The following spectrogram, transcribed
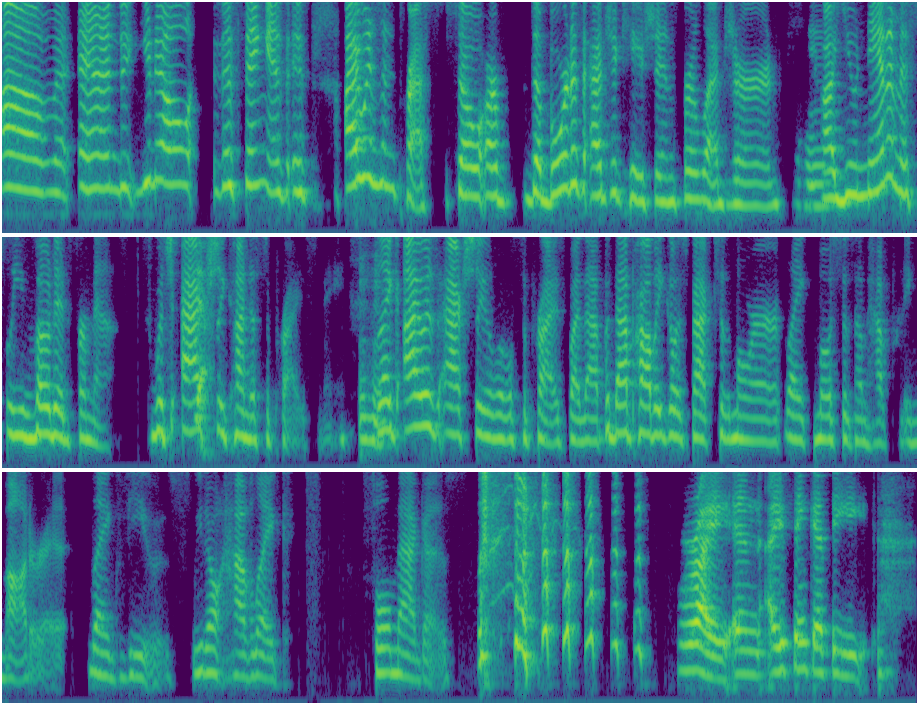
um, and you know, the thing is, is I was impressed. So our the Board of Education for Ledyard Mhm, uh, unanimously voted for masks, which actually kind of surprised me mhm. like i was actually a little surprised by that but that probably goes back to the more like most of them have pretty moderate like views we don't have like full magas Right. And I think at the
